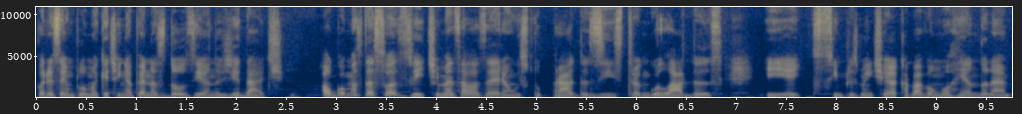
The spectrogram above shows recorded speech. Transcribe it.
Por exemplo, uma que tinha apenas 12 anos de idade. Algumas das suas vítimas elas eram estupradas e estranguladas e simplesmente acabavam morrendo, né?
